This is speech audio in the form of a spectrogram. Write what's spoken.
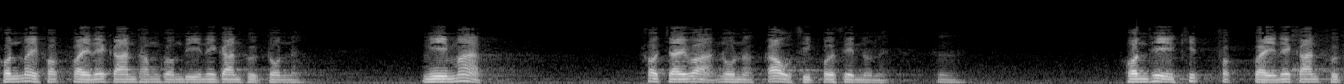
คนไม่ฝักใฝ่ในการทำความดีในการฝึกตนนะมีมาก เข้าใจว่าโน่นเก้าสิบเปอร์เซ็นต์นั่นแหละ คนที่คิดฝักใฝ่ในการฝึก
